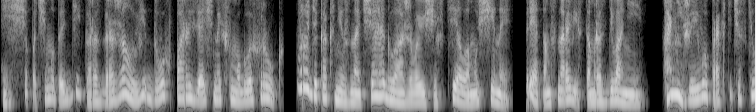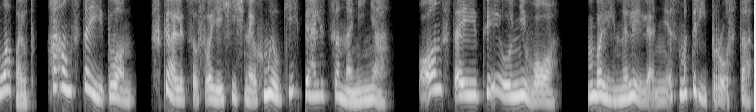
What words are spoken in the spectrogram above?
Еще почему-то дико раздражал вид двух пар изящных смуглых рук, вроде как невзначай оглаживающих тело мужчины, при этом сноровистом раздевании. Они же его практически лапают, а он стоит вон, скалится в своей хищной ухмылке и пялится на меня. Он стоит и у него. Блин, Лиля, не смотри просто.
